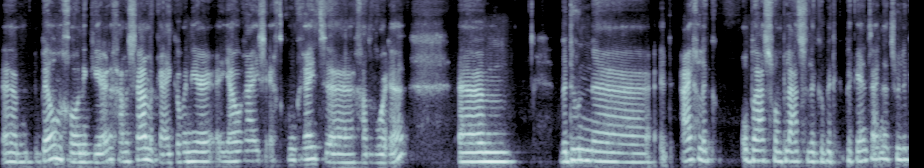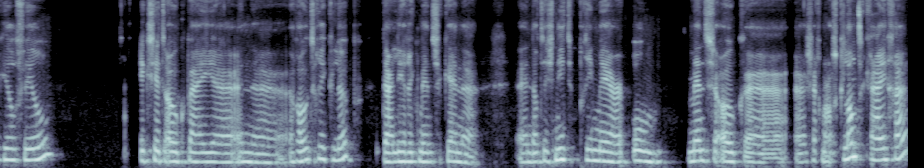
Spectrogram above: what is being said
Um, bel me gewoon een keer, dan gaan we samen kijken wanneer jouw reis echt concreet uh, gaat worden. Um, we doen uh, eigenlijk op basis van plaatselijke bekendheid natuurlijk heel veel. Ik zit ook bij een Rotary Club. Daar leer ik mensen kennen. En dat is niet primair om mensen ook uh, zeg maar als klant te krijgen.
